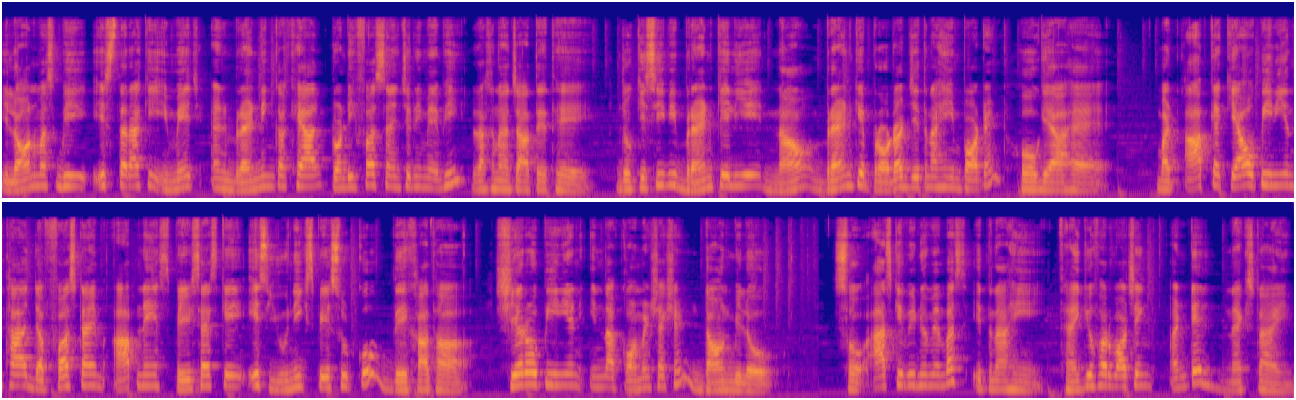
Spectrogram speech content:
इलॉन मस्क भी इस तरह की इमेज एंड ब्रांडिंग का ख्याल ट्वेंटी सेंचुरी में भी रखना चाहते थे। जो किसी भी ब्रांड के लिए नाव ब्रांड के प्रोडक्ट जितना ही इम्पोर्टेंट हो गया है। बट आपका क्या ओपिनियन था जब फ़र्स्ट टाइम आपने स्पेस के इस यूनिक स्पेस सूट को देखा था? Share opinion in the comment section down below so आज के वीडियो में बस इतना ही। Thank you for watching until next time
